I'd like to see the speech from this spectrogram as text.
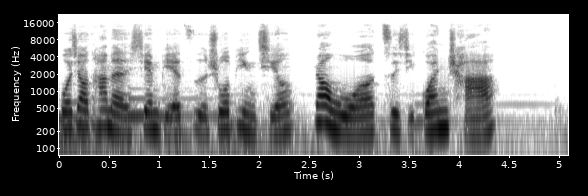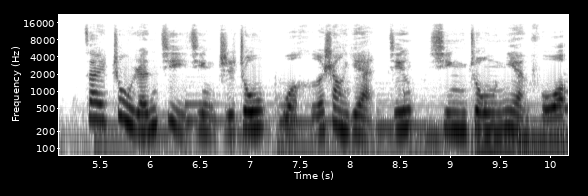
我叫他们先别自说病情，让我自己观察。在众人寂静之中，我合上眼睛，心中念佛。”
